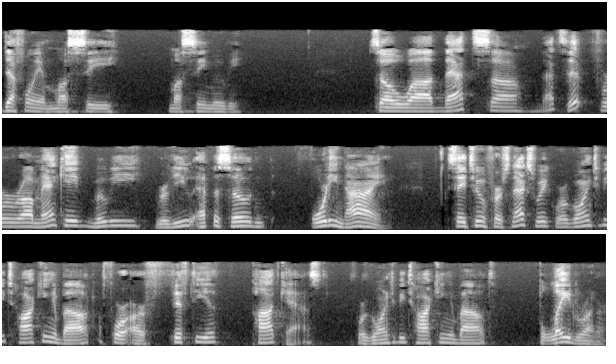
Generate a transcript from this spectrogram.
definitely a must see must see movie. So uh, that's uh, that's it for uh, Man Cave Movie Review episode 49. Stay tuned for us next week. We're going to be talking about for our 50th podcast. We're going to be talking about Blade Runner.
